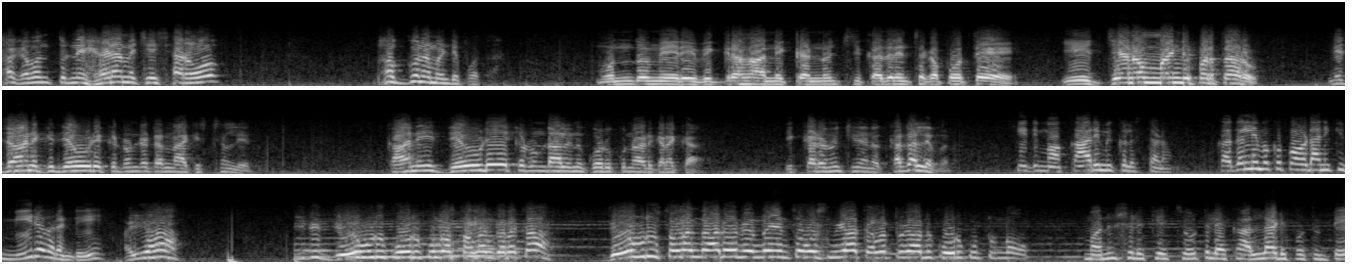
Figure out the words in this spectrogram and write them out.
భగవంతుణ్ణి హేళన చేశారో భగ్గున మండిపోతా. ముందు మీరు విగ్రహాన్ని ఇక్కడి నుంచి కదిలించకపోతే ఈ జనం మండిపడతారు. నిజానికి దేవుడు ఇక్కడ ఉండటం నాకు ఇష్టం లేదు. కానీ దేవుడే ఇక్కడ ఉండాలని కోరుకున్నాడు కనుక ఇక్కడ నుంచి నేను కదలివ్వను ఇది మా కార్మికుల స్థలం. కదలనివ్వకపోవడానికి మీరెవరండి? అయ్యా ఇది దేవుడు కోరుకున్న స్థలం గనక దేవుడు స్థలంగానే నిర్ణయించవలసిందిగా కలెక్టర్ గారిని కోరుకుంటున్నాం. మనుషులకే చోటు లేక అల్లాడిపోతుంటే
